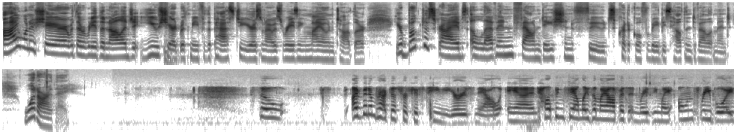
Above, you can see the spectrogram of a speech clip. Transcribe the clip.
I want to share with everybody the knowledge that you shared with me for the past two years when I was raising my own toddler. Your book describes 11 foundation foods critical for babies' health and development. What are they? So, I've been in practice for 15 years now and helping families in my office and raising my own three boys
